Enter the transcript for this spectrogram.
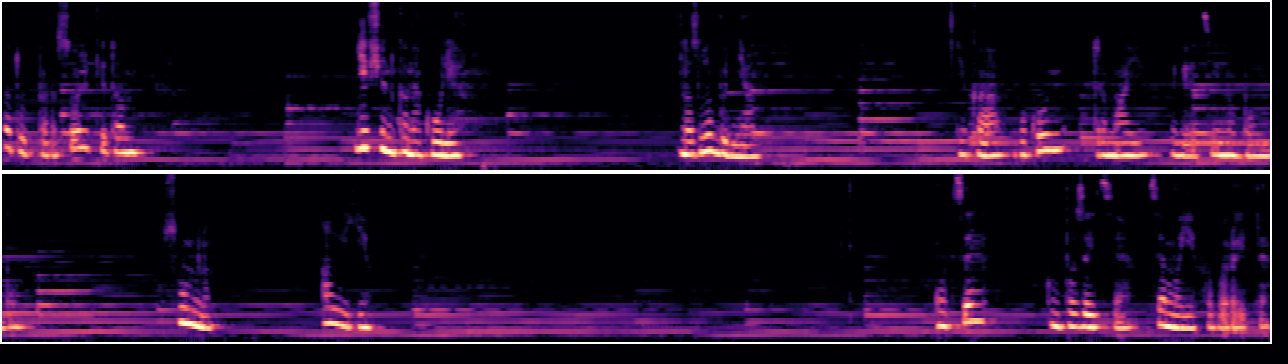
А тут парасольки там. Дівчинка на кулі. На злобу дня, яка рукою тримає авіаційну бомбу. Сумно, але є. Оце композиція, це мої фаворити.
